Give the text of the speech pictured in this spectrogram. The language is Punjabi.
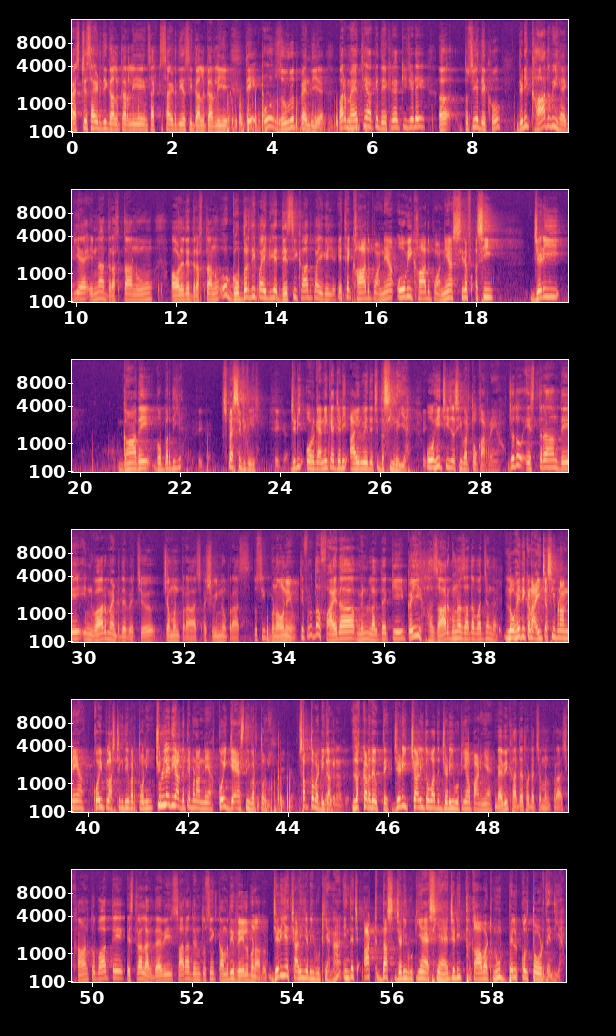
ਪੈਸਟੀਸਾਈਡ ਦੀ ਗੱਲ ਕਰ ਲਈਏ ਇਨਸੈਕਟੀਸਾਈਡ ਦੀ ਅਸੀਂ ਗੱਲ ਕਰ ਲਈਏ ਤੇ ਉਹ ਜ਼ਰੂਰਤ ਪੈਂਦੀ ਹੈ। ਪਰ ਮੈਂ ਇੱਥੇ ਆ ਕੇ ਦੇਖ ਰਿਹਾ ਕਿ ਜਿਹੜੇ ਤੁਸੀਂ ਇਹ ਦੇਖੋ ਜਿਹੜੀ ਖਾਦ ਵੀ ਹੈਗੀ ਹੈ ਇਹਨਾਂ ਦਰਖਤਾਂ ਨੂੰ ਔਲੇ ਦੇ ਦਰਖਤਾਂ ਨੂੰ ਉਹ ਗੋਬਰ ਦੀ ਪਾਈ ਗਈ ਹੈ ਦੇਸੀ ਖਾਦ ਪਾਈ ਗਈ ਹੈ। ਇੱਥੇ ਖਾਦ ਪਵਾਉਂਦੇ ਆ ਉਹ ਵੀ ਖਾਦ ਪਵਾਉਂਦੇ ਆ ਸਿਰਫ ਅਸੀਂ ਜਿਹੜੀ ਗਾਂ ਦੇ ਗੋਬਰ ਦੀ ਹੈ ਠੀਕ ਹੈ। ਸਪੈਸੀਫਿਕਲੀ ਠੀਕ ਹੈ। ਜਿਹੜੀ ਆਰਗੈਨਿਕ ਹੈ ਜਿਹੜੀ ਆਯੁਰਵੇਦ ਵਿੱਚ ਦੱਸੀ ਗਈ ਹੈ ਉਹੀ ਚੀਜ਼ ਅਸੀਂ ਵਰਤੋਂ ਕਰ ਰਹੇ ਹਾਂ। ਜਦੋਂ ਇਸ ਤਰ੍ਹਾਂ ਦੇ ਇਨਵਾਇਰਨਮੈਂਟ ਦੇ ਵਿੱਚ ਚਮਨ ਚਮਨਪ੍ਰਾਸ਼ ਅਸ਼ਵੀਨੋਪ੍ਰਾਸ਼ ਤੁਸੀਂ ਬਣਾਉਨੇ ਹੋ ਤੇ ਫਿਰ ਉਹਦਾ ਫਾਇਦਾ ਮੈਨੂੰ ਲੱਗਦਾ ਕਿ ਕਈ ਹਜ਼ਾਰ ਗੁਣਾ ਜ਼ਿਆਦਾ ਵੱਧ ਜਾਂਦਾ ਲੋਹੇ ਦੀ ਕੜਾਈ 'ਚ ਅਸੀਂ ਬਣਾਉਂਦੇ ਆ ਕੋਈ ਪਲਾਸਟਿਕ ਦੀ ਵਰਤੋਂ ਨਹੀਂ ਚੁੱਲ੍ਹੇ ਦੀ ਅੱਗ ਤੇ ਬਣਾਉਂਦੇ ਆ ਕੋਈ ਗੈਸ ਦੀ ਵਰਤੋਂ ਨਹੀਂ। ਸਭ ਤੋਂ ਵੱਡੀ ਗੱਲ ਲੱਕੜ ਦੇ ਉੱਤੇ ਜਿਹੜੀ 40 ਤੋਂ ਵੱਧ ਜੜੀ ਬੂਟੀਆਂ ਪਾਣੀਆਂ। ਮੈਂ ਵੀ ਖਾਦਾ ਤੁਹਾਡਾ ਚਮਨਪ੍ਰਾਸ਼ ਖਾਣ ਤੋਂ ਬਾਅਦ ਤੇ ਇਸ ਤਰ੍ਹਾਂ ਲੱਗਦਾ ਵੀ ਸਾਰਾ ਦਿਨ ਤੁਸੀਂ ਕੰਮ ਦੀ ਰੇਲ ਬਣਾ ਦੋ ਜਿਹੜੀ ਇਹ 40 ਜੜੀ ਬੂਟੀਆਂ ਨਾ ਇਹਦੇ ਚ 8-10 ਜੜੀ ਬੂਟੀਆਂ ਐਸੀਆਂ ਹੈ ਜਿਹੜੀ ਥਕਾਵਟ ਨੂੰ ਬਿਲਕੁਲ ਤੋੜ ਦਿੰਦੀਆਂ।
